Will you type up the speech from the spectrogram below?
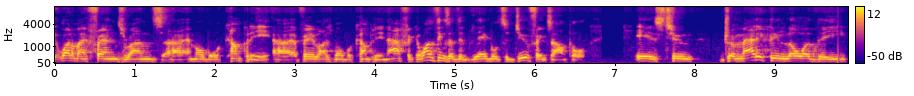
one of my friends runs uh, a mobile company, uh, a very large mobile company in Africa. One of the things that they've been able to do, for example, is to dramatically lower the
